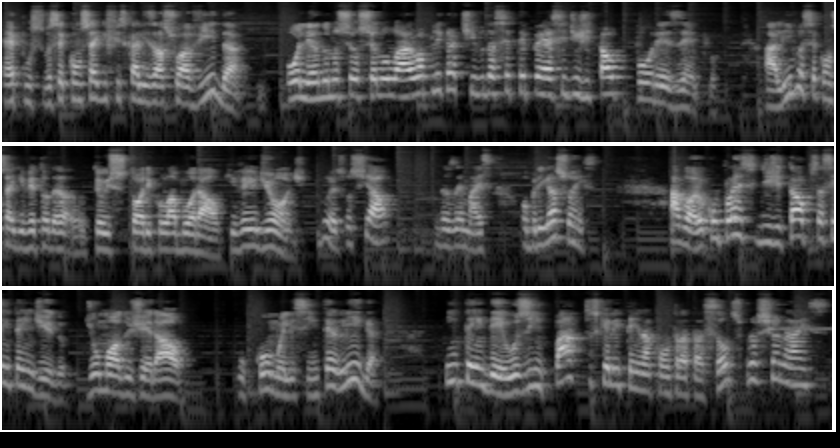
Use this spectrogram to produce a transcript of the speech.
é, você consegue fiscalizar a sua vida olhando no seu celular o aplicativo da CTPS Digital, por exemplo. Ali você consegue ver todo o teu histórico laboral, que veio de onde? Do E-Social e das demais obrigações. Agora, o compliance digital precisa ser entendido de um modo geral, o como ele se interliga, entender os impactos que ele tem na contratação dos profissionais,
